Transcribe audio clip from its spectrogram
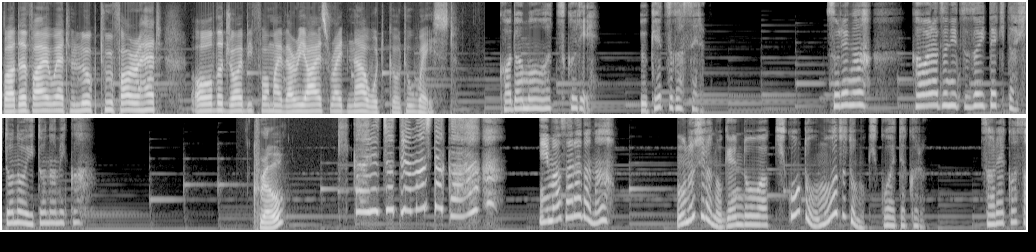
But if I were to look too far ahead, all the joy before my very eyes right now would go to waste. 子供を作り受け継がせる。それが変わらずに続いてきた人の営みか。Crow? 聞かれちゃってましたか？今更だな。お主らの言動は聞こうと思わずとも聞こえてくる。それこそ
